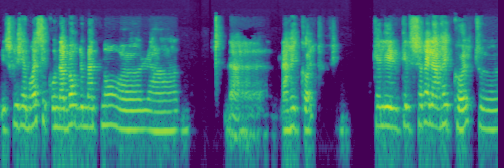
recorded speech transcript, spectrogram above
Et ce que j'aimerais, c'est qu'on aborde maintenant la, la récolte quelle, serait la récolte euh,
